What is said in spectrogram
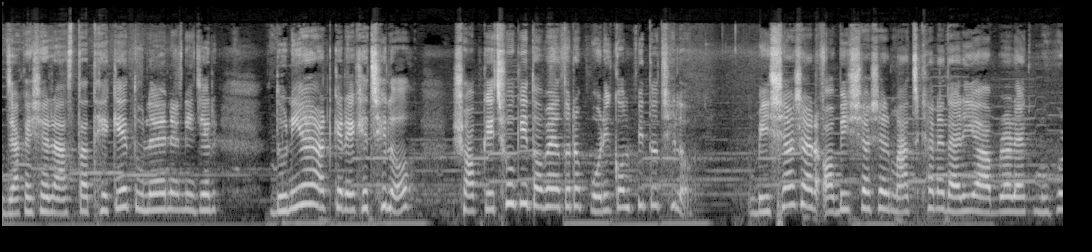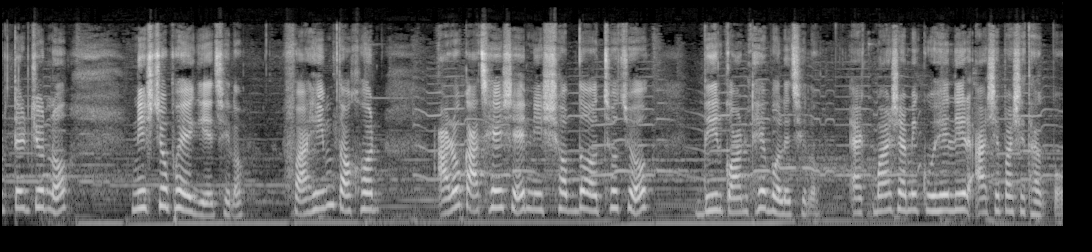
যাকে সে রাস্তা থেকে তুলে এনে নিজের দুনিয়ায় আটকে রেখেছিল সব কিছু কি তবে এতটা পরিকল্পিত ছিল? বিশ্বাস আর অবিশ্বাসের মাঝখানে দাঁড়িয়ে আবরার এক মুহূর্তের জন্য নিশ্চুপ হয়ে গিয়েছিল। ফাহিম তখন আরও কাছে এসে নিঃশব্দ অথচ দীর কণ্ঠে বলেছিল এক মাস আমি কুহেলির আশেপাশে থাকব।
